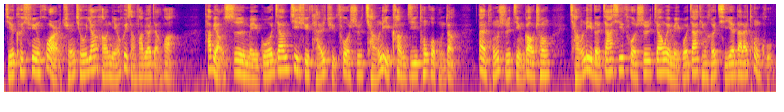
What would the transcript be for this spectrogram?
杰克逊霍尔全球央行年会上发表讲话。他表示，美国将继续采取措施，强力抗击通货膨胀，但同时警告称，强力的加息措施将为美国家庭和企业带来痛苦。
